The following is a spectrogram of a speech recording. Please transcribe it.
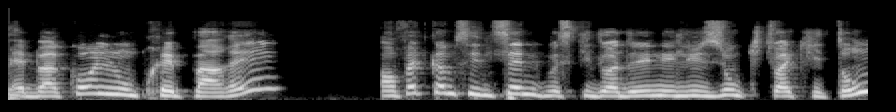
Et ben, quand ils l'ont préparé, en fait, comme c'est une scène parce qu'il doit donner une illusion qui, toi, qui tombe,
